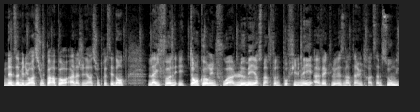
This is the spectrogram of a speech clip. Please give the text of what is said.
nettes améliorations par rapport à la génération précédente. L'iPhone est encore une fois le meilleur smartphone pour filmer avec le S21 Ultra de Samsung,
